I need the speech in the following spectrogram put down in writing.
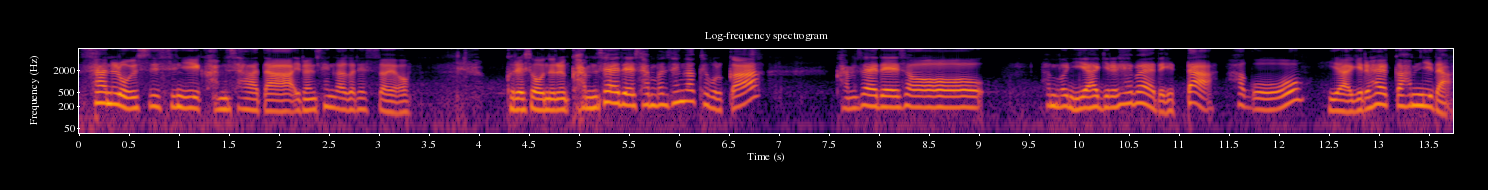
산을 올 수 있으니 감사하다 이런 생각을 했어요. 그래서 오늘은 감사에 대해서 한번 생각해 볼까? 감사에 대해서 한번 이야기를 해봐야 되겠다 하고 이야기를 할까 합니다.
